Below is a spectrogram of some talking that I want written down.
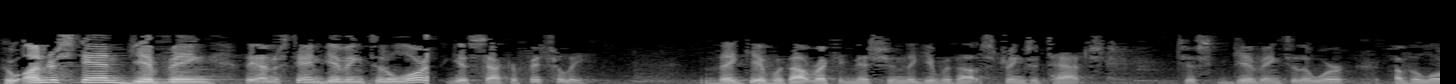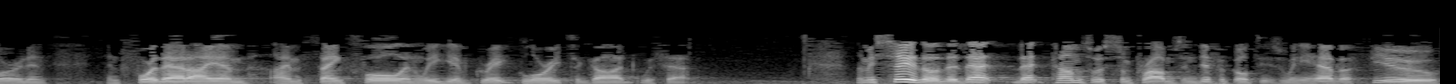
who understand giving. They understand giving to the Lord. They give sacrificially. They give without recognition, they give without strings attached, just giving to the work of the Lord. And, and for that I am I'm thankful and we give great glory to God with that. Let me say though that, that that comes with some problems and difficulties. When you have a few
